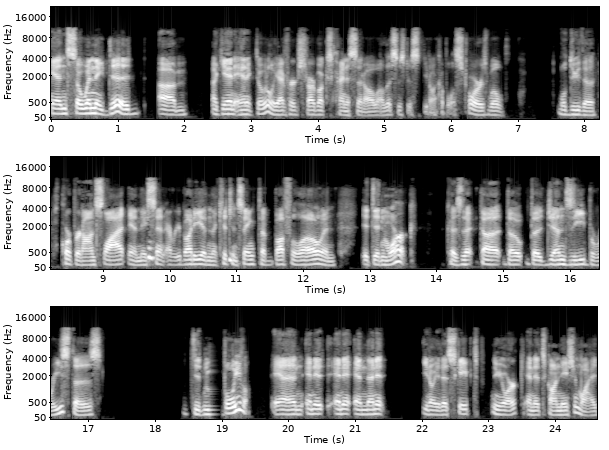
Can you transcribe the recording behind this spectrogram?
And so when they did, um, again, anecdotally, I've heard Starbucks kind of said, "Oh, well, this is just you know a couple of stores. We'll we'll do the corporate onslaught," and they sent everybody in the kitchen sink to Buffalo, and it didn't work because the, the the the Gen Z baristas didn't believe them, and and it and it and then it you know it escaped New York and it's gone nationwide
